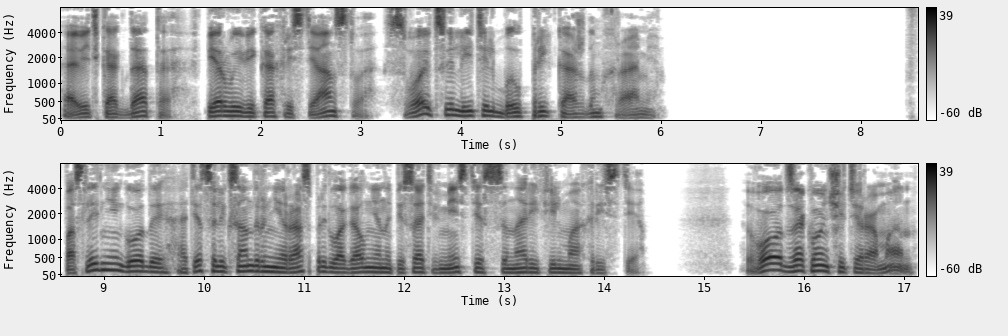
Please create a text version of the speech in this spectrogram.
А ведь когда-то, в первые века христианства, свой целитель был при каждом храме. В последние годы отец Александр не раз предлагал мне написать вместе сценарий фильма о Христе. «Вот закончите роман,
